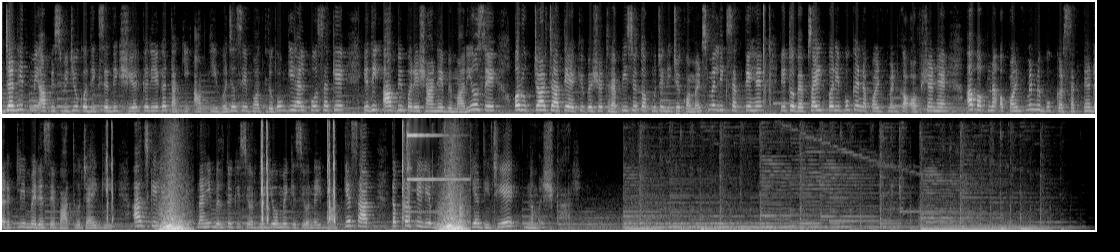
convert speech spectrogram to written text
जनहित में आप इस वीडियो को अधिक से अधिक शेयर करिएगा ताकि आपकी वजह से बहुत लोगों की हेल्प हो सके। यदि आप भी परेशान हैं बीमारियों से और उपचार चाहते हैं एक्यूपेशर थेरेपी से तो आप मुझे नीचे कमेंट्स में लिख सकते हैं। नहीं तो वेबसाइट पर ही बुक एंड अपॉइंटमेंट का ऑप्शन है। आप अपना अपॉइंटमेंट में बुक कर सकते हैं डायरेक्टली मेरे से बात हो जाएगी। आज के लिए ही, मिलते किसी और वीडियो में, किसी और नई बात के साथ। तब तक के लिए मुझे आज्ञा दीजिए। नमस्कार।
